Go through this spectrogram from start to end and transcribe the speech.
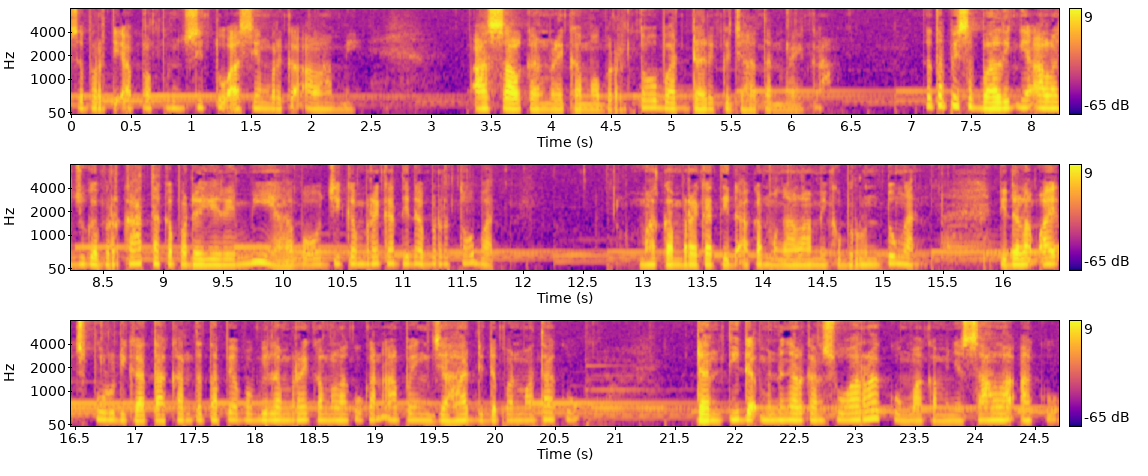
seperti apa pun situasi yang mereka alami. Asalkan mereka mau bertobat dari kejahatan mereka. Tetapi sebaliknya Allah juga berkata kepada Yeremia bahwa jika mereka tidak bertobat, maka mereka tidak akan mengalami keberuntungan. Di dalam ayat 10 dikatakan, "Tetapi apabila mereka melakukan apa yang jahat di depan mataku dan tidak mendengarkan suaraku, maka menyesalah aku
